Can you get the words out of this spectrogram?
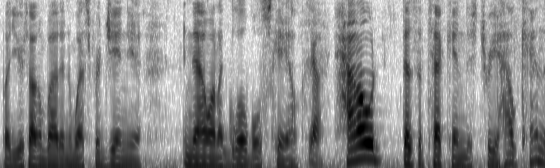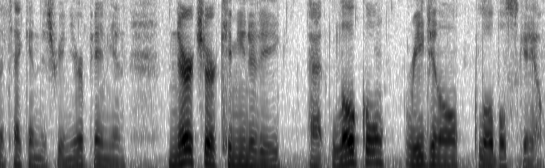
but you're talking about in West Virginia, and now on a global scale. Yeah. How does the tech industry, how can the tech industry, in your opinion, nurture community at local, regional, global scale?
